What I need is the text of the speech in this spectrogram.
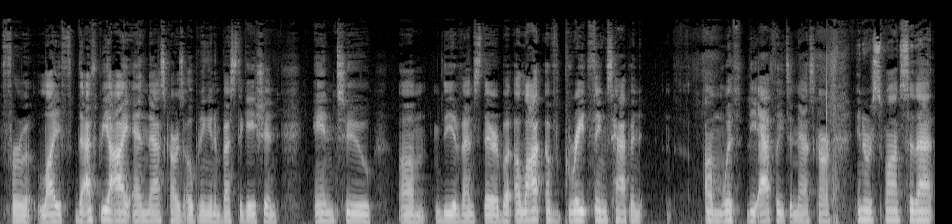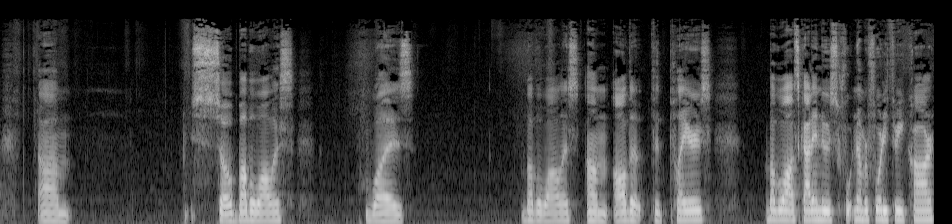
for life. The FBI and NASCAR is opening an investigation into um, the events there, but a lot of great things happened um with the athletes in NASCAR in response to that. Um so Bubba Wallace was Bubba Wallace um all the the players Bubba Wallace got into his number 43 car,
